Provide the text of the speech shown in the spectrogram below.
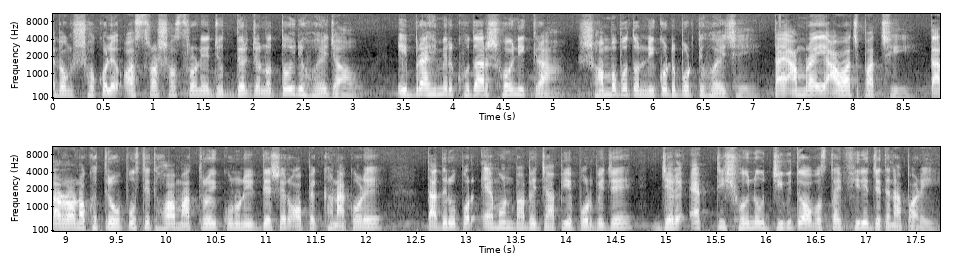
এবং সকলে অস্ত্র শস্ত্র নিয়ে যুদ্ধের জন্য তৈরি হয়ে যাও। ইব্রাহিমের ক্ষুদার সৈনিকরা সম্ভবত নিকটবর্তী হয়েছে। তাই আমরা এই আওয়াজ পাচ্ছি। তারা রণক্ষেত্রে উপস্থিত হওয়া মাত্রই কোনো নির্দেশের অপেক্ষা না করে তাদের উপর এমনভাবে ঝাঁপিয়ে পড়বে যে, যেন একটি সৈন্য জীবিত অবস্থায় ফিরে যেতে না পারে।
